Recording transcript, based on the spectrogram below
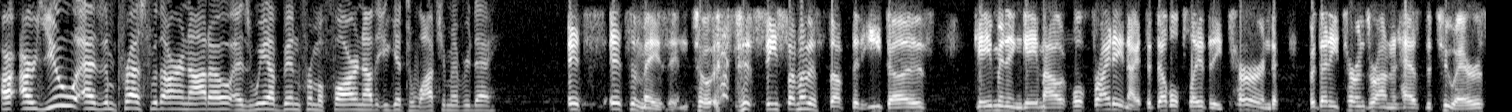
are, are you as impressed with Arenado as we have been from afar now that you get to watch him every day? it's it's amazing to to see some of the stuff that he does game in and game out. Well, Friday night, the double play that he turned, but then he turns around and has the two errors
